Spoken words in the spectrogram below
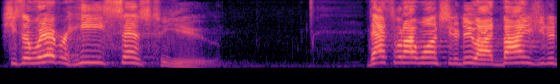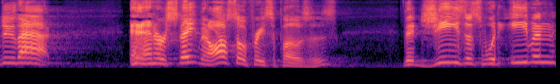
She said, whatever He says to you, that's what I want you to do. I advise you to do that. And her statement also presupposes that Jesus would even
